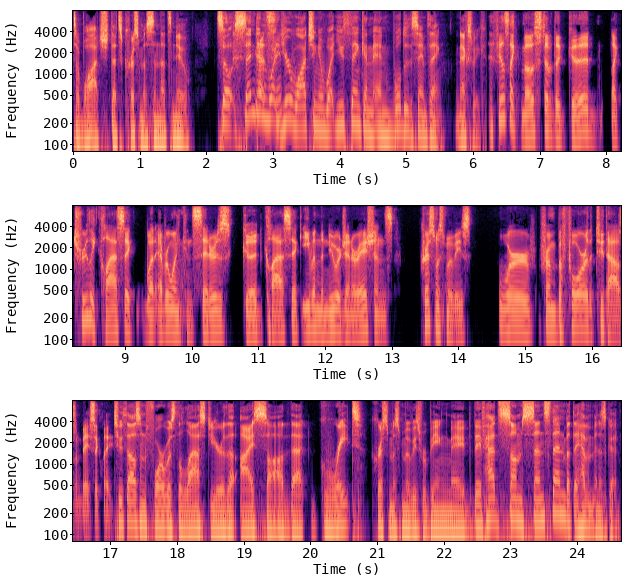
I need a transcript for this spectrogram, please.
to watch that's Christmas and that's new. So send in what same- you're watching and what you think, and, and we'll do the same thing next week. It feels like most of the good, like truly classic, what everyone considers good classic, even the newer generations, Christmas movies were from before the 2000, basically. 2004 was the last year that I saw that great Christmas movies were being made. They've had some since then, but they haven't been as good.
